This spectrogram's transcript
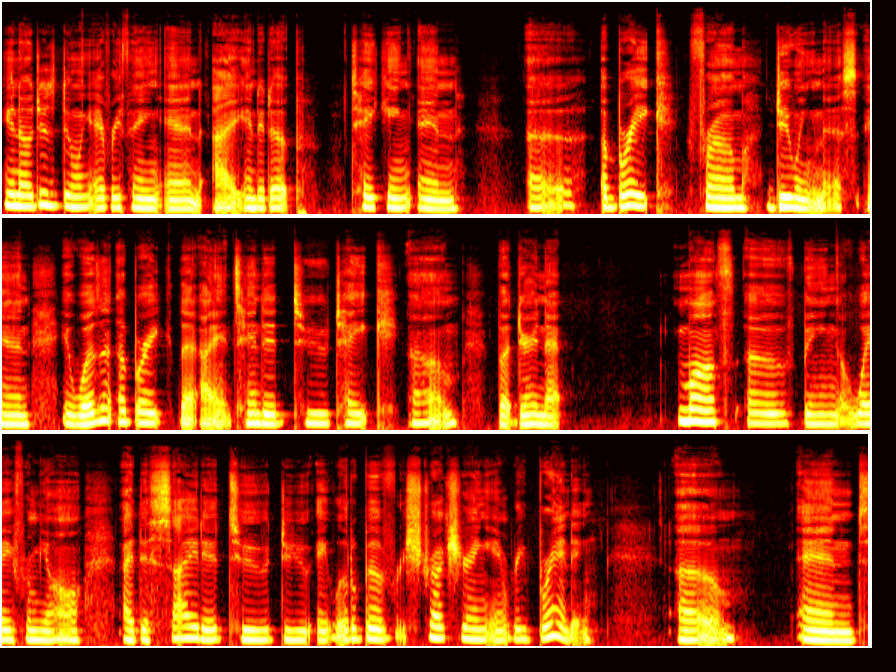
you know, just doing everything. And I ended up taking an uh, a break from doing this. And it wasn't a break that i intended to take um, but during that month of being away from y'all i decided to do a little bit of restructuring and rebranding. Um, and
